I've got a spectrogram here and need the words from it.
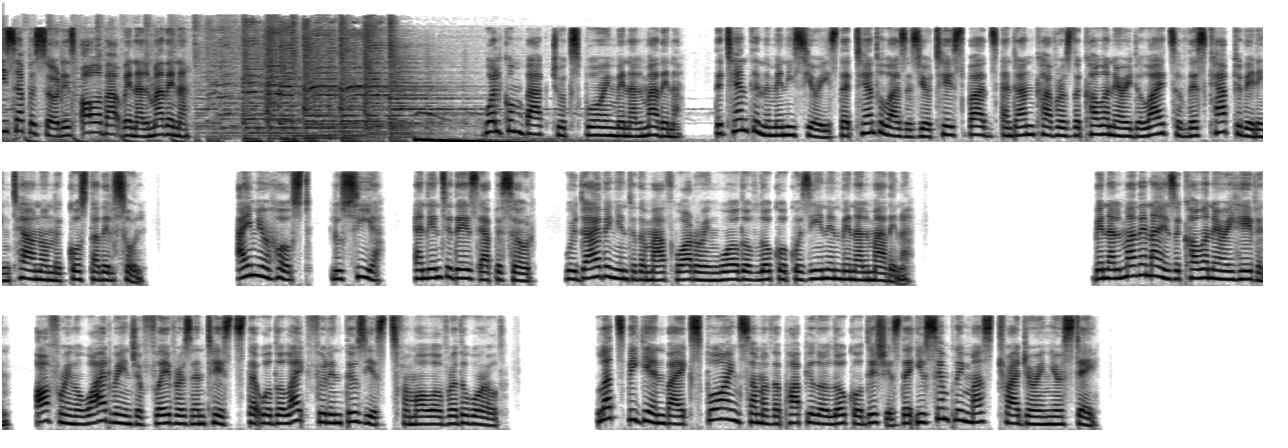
This episode is all about Benalmádena. Welcome back to Exploring Benalmádena, the 10th in the mini-series that tantalizes your taste buds and uncovers the culinary delights of this captivating town on the Costa del Sol. I'm your host, Lucia, and in today's episode, we're diving into the mouth-watering world of local cuisine in Benalmádena. Benalmádena is a culinary haven, offering a wide range of flavors and tastes that will delight food enthusiasts from all over the world. Let's begin by exploring some of the popular local dishes that you simply must try during your stay.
